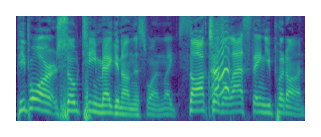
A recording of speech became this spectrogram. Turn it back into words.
People are so team Megan on this one. Like socks are the last thing you put on.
